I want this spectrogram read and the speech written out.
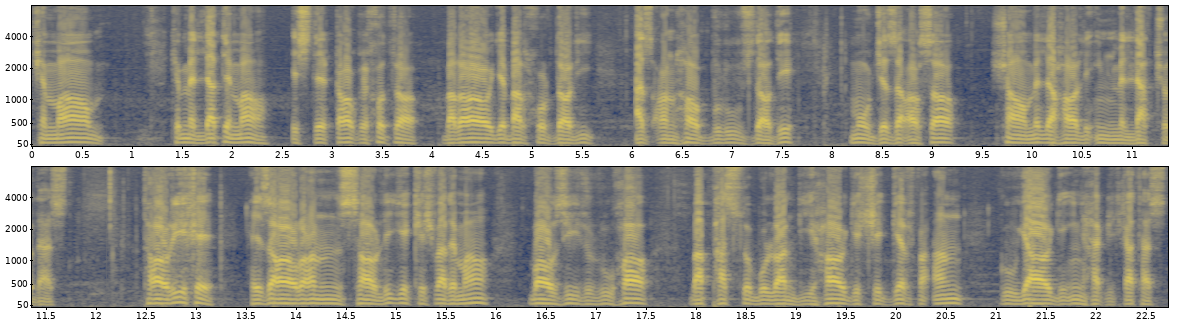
که ما که ملت ما استقاق خود را برای برخورداری از آنها بروز داده معجز آسا شامل حال این ملت شده است. تاریخ هزاران ساله کشور ما با زیر روها و پست و بلندی های شگرف آن گویای این حقیقت است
